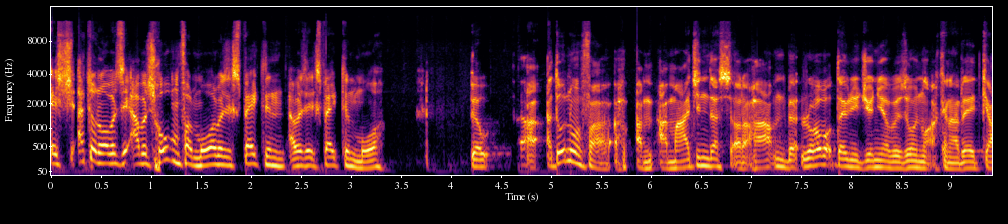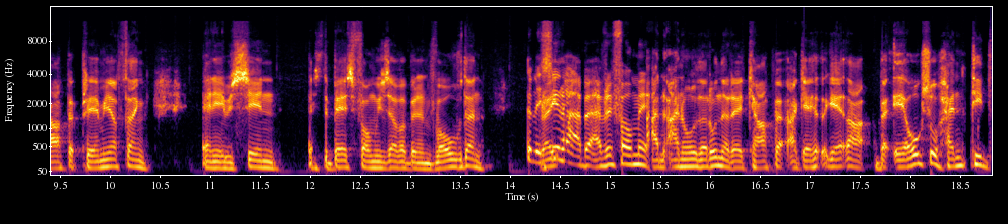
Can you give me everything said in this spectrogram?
it's. I don't know. I was I was hoping for more. I was expecting. I was expecting more. Well, I, I don't know if I, I, I imagined this or it happened, but Robert Downey Jr. was on like a kind of red carpet premiere thing, and he was saying it's the best film he's ever been involved in. But they say that about every film, mate. I, I know they're on the red carpet. I get, I get that, but he also hinted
